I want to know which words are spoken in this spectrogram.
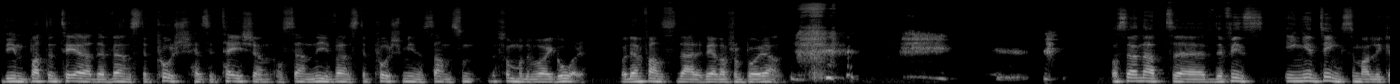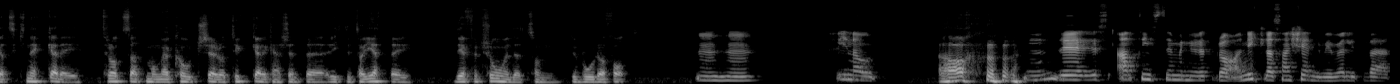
din patenterade vänster push hesitation och sen ny vänster push minsann som, som om det var igår. Och den fanns där redan från början. Och sen att eh, det finns ingenting som har lyckats knäcka dig trots att många coacher och tyckare kanske inte riktigt har gett dig det förtroendet som du borde ha fått. Mhm. Fina ord. Ja, Mm, det, allting stämmer nu rätt bra. Niklas han känner mig väldigt väl.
